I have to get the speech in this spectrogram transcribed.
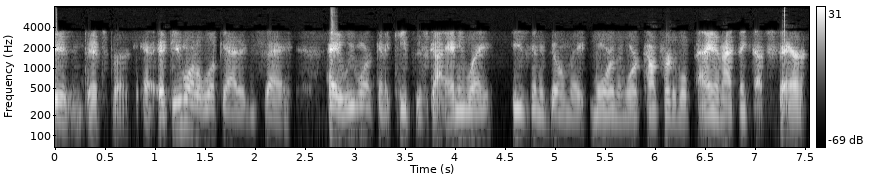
did in Pittsburgh. If you want to look at it and say, hey, we weren't going to keep this guy anyway, he's going to go make more than we're comfortable paying, I think that's fair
